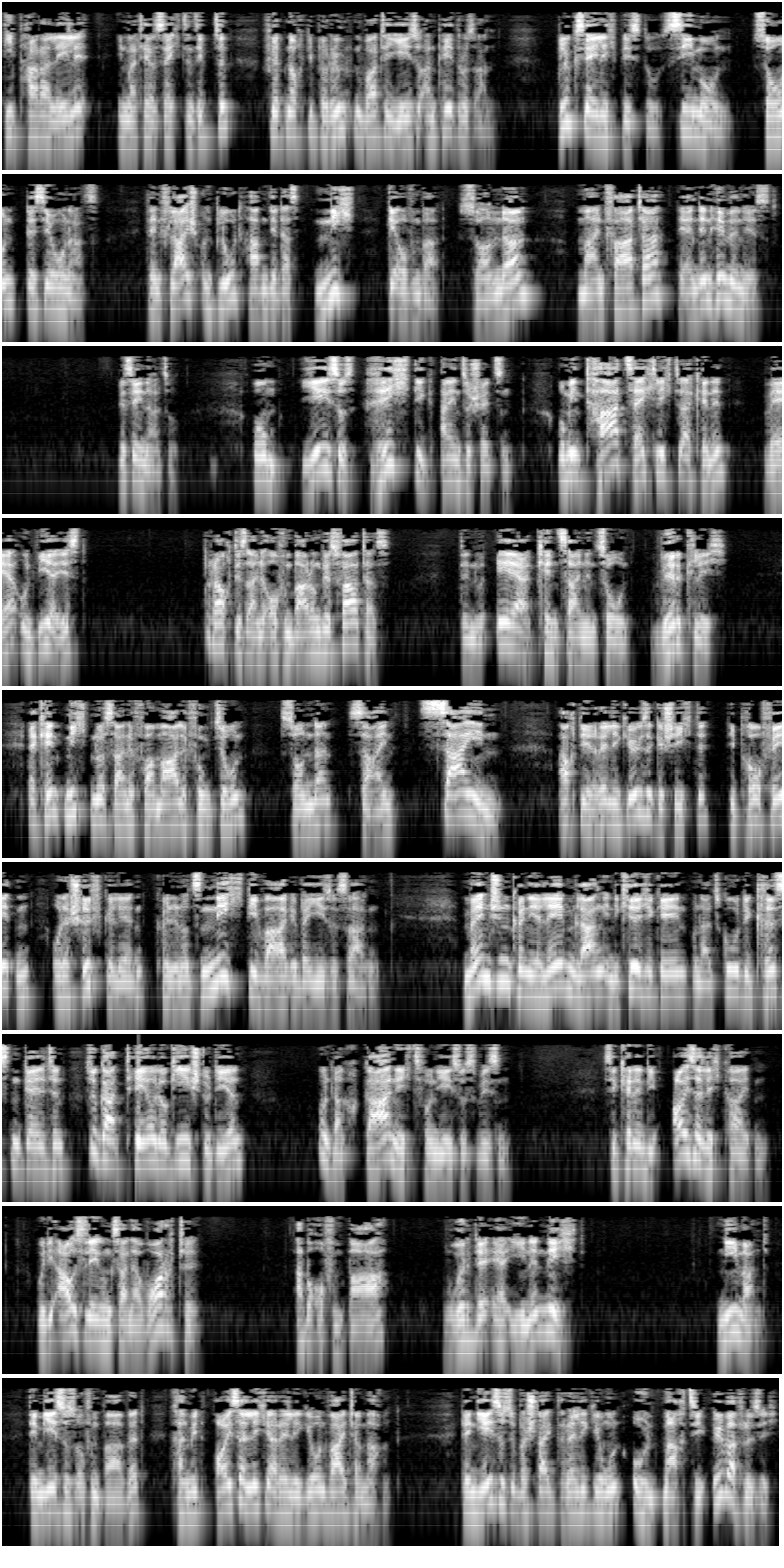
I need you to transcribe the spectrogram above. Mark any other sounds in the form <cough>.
Die Parallele in Matthäus 16, 17 führt noch die berühmten Worte Jesu an Petrus an. Glückselig bist du, Simon, Sohn des Jonas denn Fleisch und Blut haben dir das nicht geoffenbart, sondern mein Vater, der in den Himmeln ist. Wir sehen also, um Jesus richtig einzuschätzen, um ihn tatsächlich zu erkennen, wer und wie er ist, braucht es eine Offenbarung des Vaters. Denn nur er kennt seinen Sohn wirklich. Er kennt nicht nur seine formale Funktion, sondern sein Sein. Auch die religiöse Geschichte, die Propheten oder Schriftgelehrten können uns nicht die Wahrheit über Jesus sagen. Menschen können ihr Leben lang in die Kirche gehen und als gute Christen gelten, sogar Theologie studieren und auch gar nichts von Jesus wissen. Sie kennen die Äußerlichkeiten und die Auslegung seiner Worte, aber offenbar wurde er ihnen nicht. Niemand, dem Jesus offenbar wird, kann mit äußerlicher Religion weitermachen. Denn Jesus übersteigt Religion und macht sie überflüssig.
